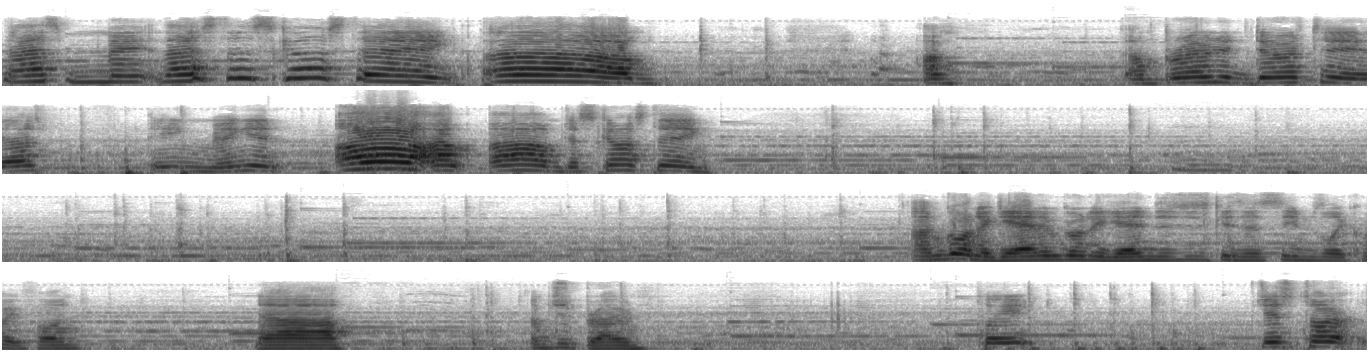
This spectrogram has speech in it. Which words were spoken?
That's mi That's disgusting. Um, I'm, I'm brown and dirty. That's being minging. Oh, ah, I'm, oh, I'm disgusting. I'm going again, I'm going again, just because it seems like quite fun. Nah, I'm just brown. Play, just talk.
